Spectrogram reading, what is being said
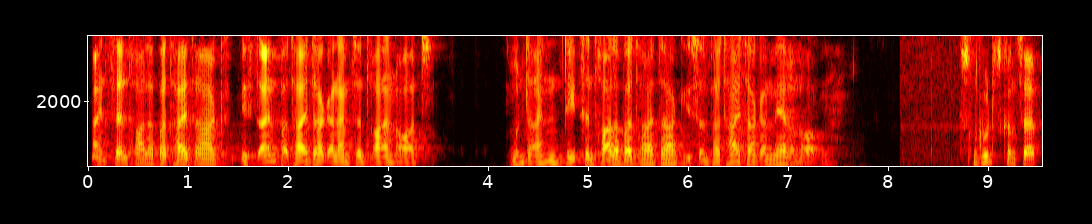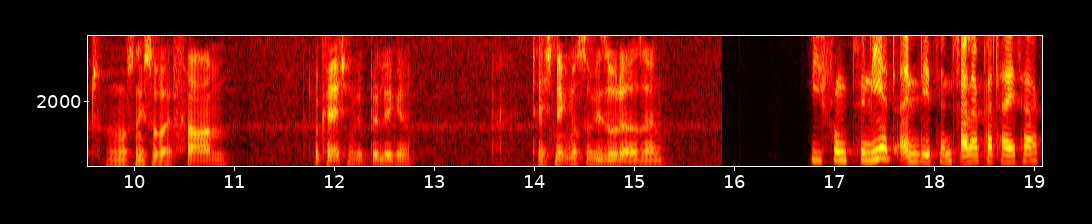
Ein zentraler Parteitag ist ein Parteitag an einem zentralen Ort. Und ein dezentraler Parteitag ist ein Parteitag an mehreren Orten. Das ist ein gutes Konzept. Man muss nicht so weit fahren. Location wird billiger. Technik muss sowieso da sein. Wie funktioniert ein dezentraler Parteitag?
